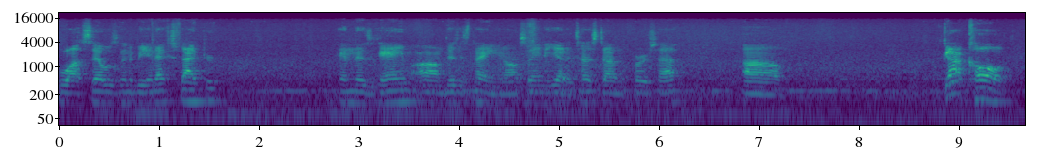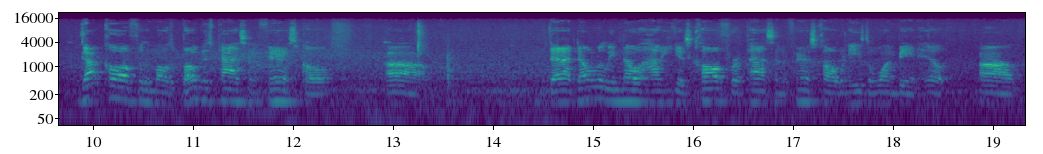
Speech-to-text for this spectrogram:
who I said was going to be an X factor in this game, um, did his thing. You know what I'm saying? He had a touchdown in the first half. Um, got called got called for the most bogus pass interference call. Um, that I don't really know how he gets called for a pass interference call when he's the one being held. Um,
